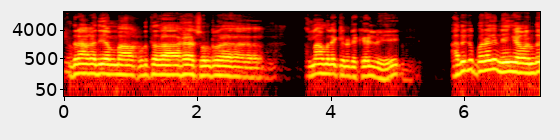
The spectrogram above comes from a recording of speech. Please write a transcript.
இந்திரா காந்தி அம்மா கொடுத்ததாக சொல்ற அண்ணாமலைக்கு என்னுடைய கேள்வி. அதுக்கு பிறகு நீங்க வந்து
